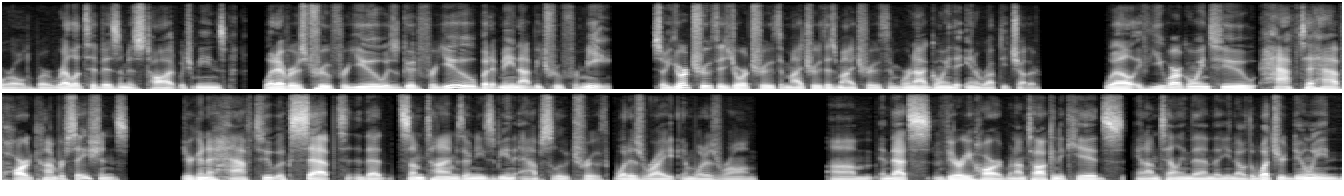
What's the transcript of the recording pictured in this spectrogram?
world where relativism is taught, which means whatever is true for you is good for you, but it may not be true for me. So your truth is your truth and my truth is my truth, and we're not going to interrupt each other. Well, if you are going to have to have hard conversations, you're going to have to accept that sometimes there needs to be an absolute truth what is right and what is wrong. Um, and that's very hard when I'm talking to kids and I'm telling them that, you know, the what you're doing,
